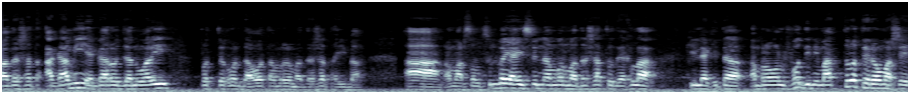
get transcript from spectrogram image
মাদ্রাসাত আগামী এগারো জানুয়ারি প্রত্যেকের দাওয়াত আমরা মাদ্রাসাত আইবা। আর আমার শামসুল ভাই আইসেন আমার মাদ্রাসা তো দেখলা কিলা কিতা আমরা অল্প দিনে মাত্র তেরো মাসে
